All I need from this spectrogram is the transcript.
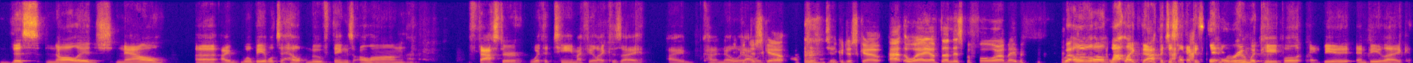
this knowledge now, uh, I will be able to help move things along faster with a team. I feel like because I I kind of know you what could I just go. you could just go out the way. I've done this before. Maybe. well, well, not like that, but just like I can sit in a room with people and be and be like,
